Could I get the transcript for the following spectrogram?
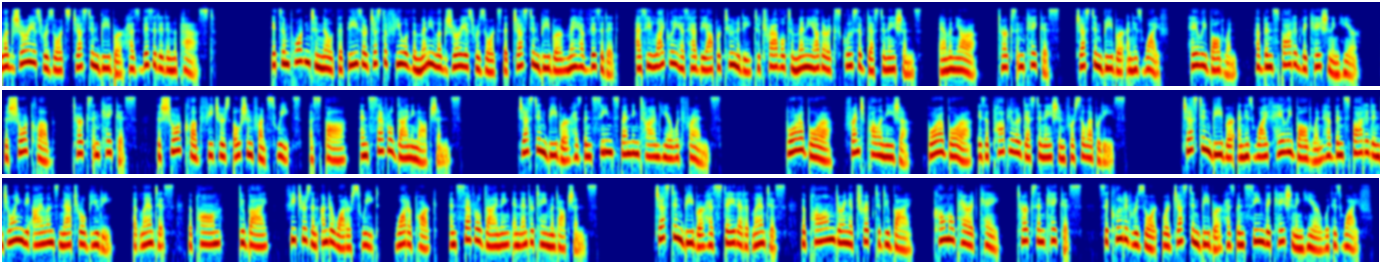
luxurious resorts Justin Bieber has visited in the past. It's important to note that these are just a few of the many luxurious resorts that Justin Bieber may have visited, as he likely has had the opportunity to travel to many other exclusive destinations. Amanyara, Turks and Caicos, Justin Bieber and his wife, Hailey Baldwin, have been spotted vacationing here. The Shore Club, Turks and Caicos. The Shore Club features oceanfront suites, a spa, and several dining options. Justin Bieber has been seen spending time here with friends. Bora Bora, French Polynesia, Bora Bora is a popular destination for celebrities. Justin Bieber and his wife Hailey Baldwin have been spotted enjoying the island's natural beauty. Atlantis, the Palm, Dubai, features an underwater suite, water park, and several dining and entertainment options. Justin Bieber has stayed at Atlantis, the Palm during a trip to Dubai, Como Parrot Cay, Turks and Caicos, secluded resort where Justin Bieber has been seen vacationing here with his wife.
